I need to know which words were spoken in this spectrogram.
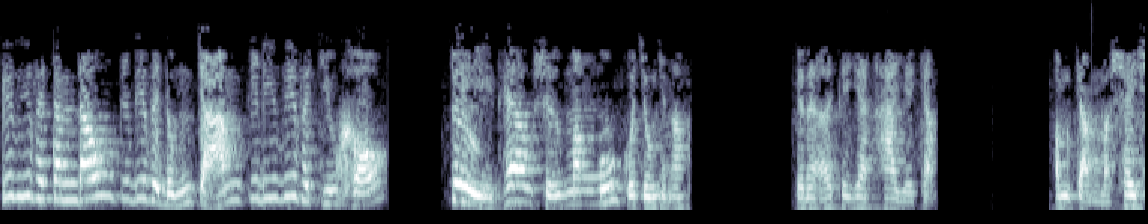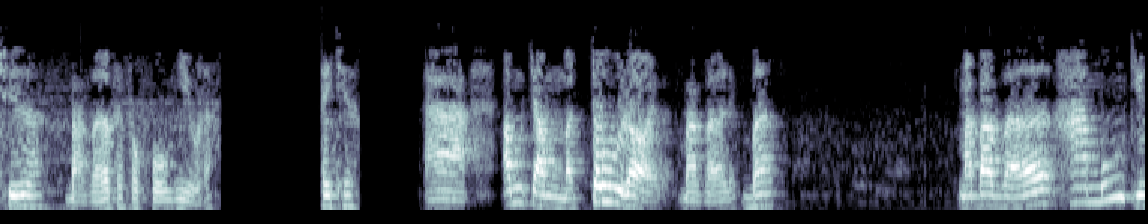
cái biết phải tranh đấu, cái biết phải đụng chạm, cái biết phải chịu khổ, tùy theo sự mong muốn của chủ nhân ông. Cho nên ở thế gian hai vợ chồng, ông chồng mà say sưa, bà vợ phải phục vụ nhiều lắm. Thấy chưa? À, ông chồng mà tu rồi, bà vợ lại bớt. Mà bà vợ ham muốn chuyện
